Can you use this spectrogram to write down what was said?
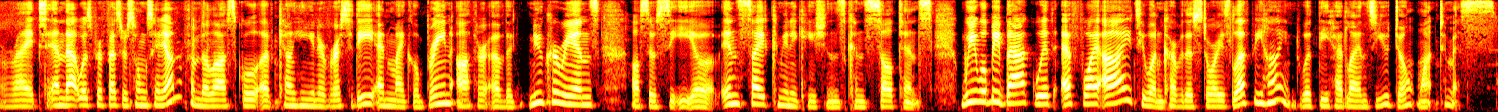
Right, and that was Professor Song Se-ryun from the Law School of Kyunghee University and Michael Breen, author of The New Koreans, also CEO of Insight Communications Consultants. We will be back with FYI to uncover the stories left behind with the headlines you don't want to miss.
